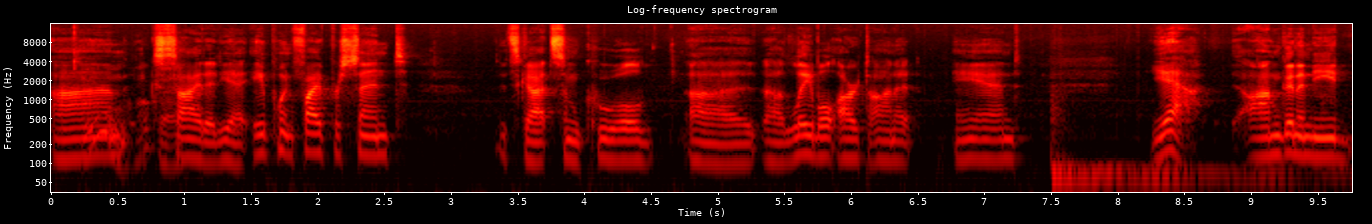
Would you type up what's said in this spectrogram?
I'm Ooh, okay. excited. Yeah, 8.5 percent. It's got some cool uh, uh, label art on it, and yeah, I'm gonna need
